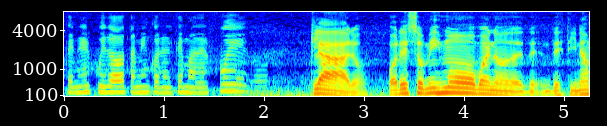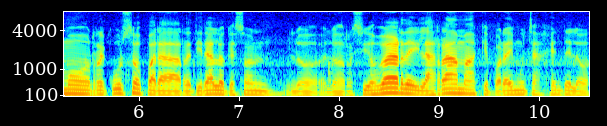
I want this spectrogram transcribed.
tener cuidado también con el tema del fuego. Claro, por eso mismo, bueno, destinamos recursos para retirar lo que son los residuos verdes y las ramas, que por ahí mucha gente los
